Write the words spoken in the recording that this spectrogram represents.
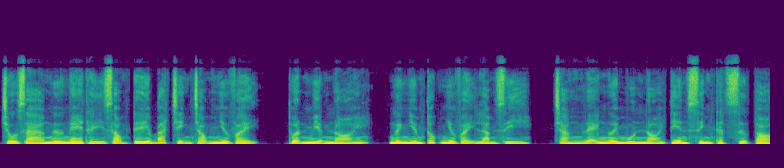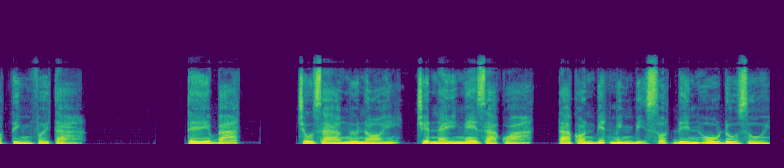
Chu Gia Ngư nghe thấy giọng Tế Bát trịnh trọng như vậy, thuận miệng nói, ngươi nghiêm túc như vậy làm gì, chẳng lẽ ngươi muốn nói tiên sinh thật sự tỏ tình với ta? Tế bát, Chu Gia Ngư nói, chuyện này nghe giả quá, ta còn biết mình bị sốt đến hồ đồ rồi.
